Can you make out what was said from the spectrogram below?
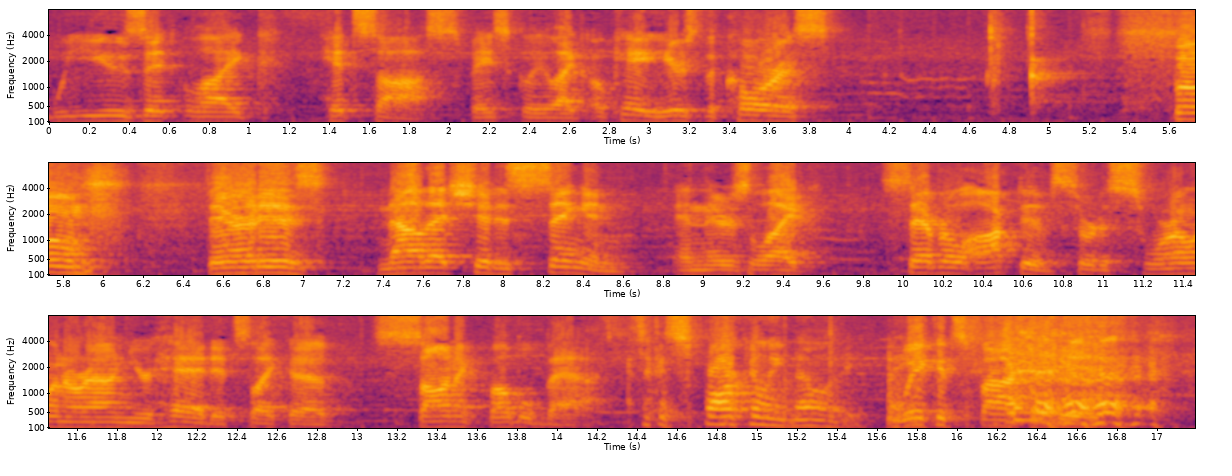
we use it like hit sauce. Basically, like, okay, here's the chorus. Boom, there it is. Now that shit is singing, and there's like several octaves sort of swirling around your head. It's like a sonic bubble bath. It's like a sparkling melody. Wicked sparkling.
